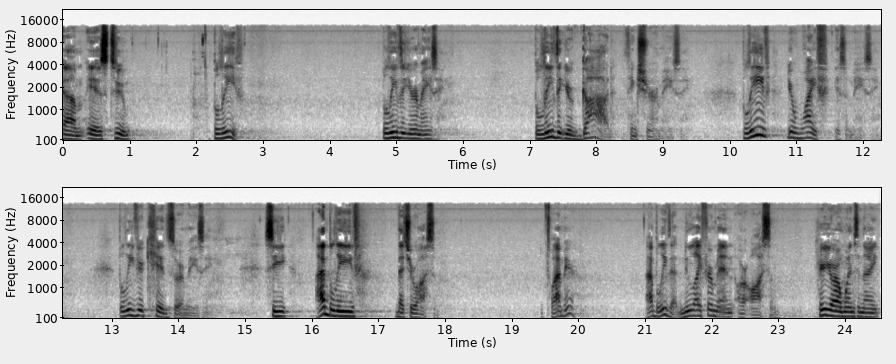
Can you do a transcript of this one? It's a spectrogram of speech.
um, is to believe. Believe that you're amazing. Believe that your God thinks you're amazing. Believe your wife is amazing. Believe your kids are amazing. See, I believe that you're awesome. That's why I'm here. I believe that. New Life for Men are awesome. Here you are on Wednesday night.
